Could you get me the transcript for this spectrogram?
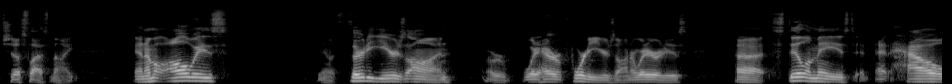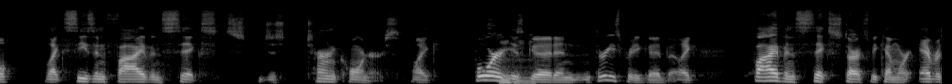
just last night, and I'm always, you know, 30 years on, or whatever, 40 years on, or whatever it is, uh, still amazed at, at how like season five and six just turn corners. Like 4 is Mhm. good and, three is pretty good, but like five and six starts to become where every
